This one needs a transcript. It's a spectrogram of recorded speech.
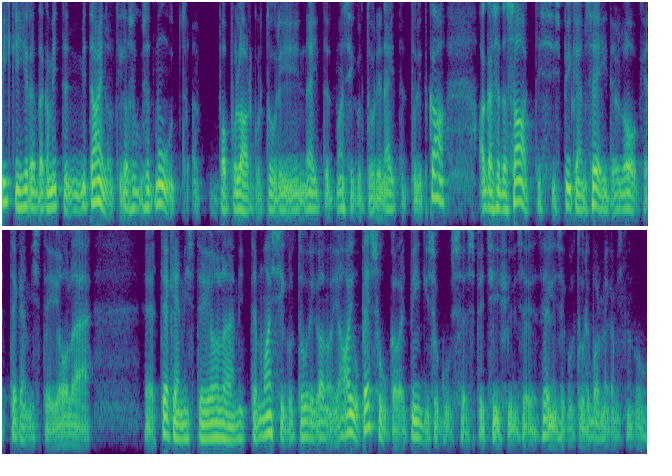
mikihiired, aga mitte, mitte ainult, igasugused muud populaarkultuuri näited, massikultuuri näited tulid ka, aga seda saatis siis pigem see ideoloogia, et tegemist ei ole äh, tegemist ei ole mitte massikultuuriga ja ajupesuga, vaid mingisuguse spetsiifilise sellise kultuurivormiga, mis nagu,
